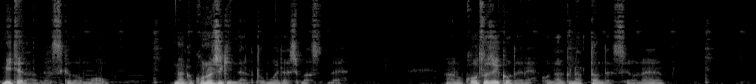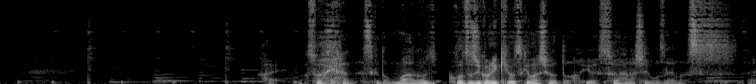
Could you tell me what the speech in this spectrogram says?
見てたんですけども、なんかこの時期になると思い出しますね。あの、交通事故でね、こう亡くなったんですよね。はい。それだけなんですけど、まあ、あの、交通事故に気をつけましょうという、そういう話でございます。ね、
